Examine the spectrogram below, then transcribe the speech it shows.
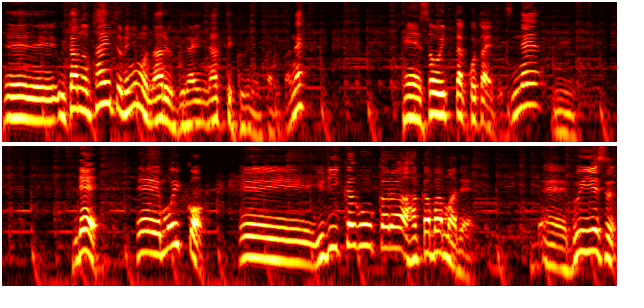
えー、歌のタイトルにもなるぐらいになってくるのかとかね、えー、そういった答えですね。うん、で、えもう一個、えゆりかごから墓場まで、え VS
